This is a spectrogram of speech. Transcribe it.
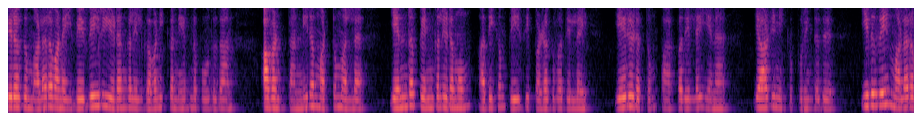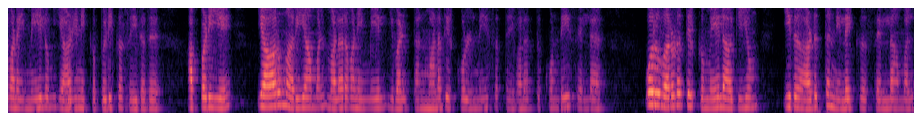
பிறகு மலரவனை வெவ்வேறு இடங்களில் கவனிக்க நேர்ந்தபோதுதான் அவன் தன்னிடம் மட்டுமல்ல எந்த பெண்களிடமும் அதிகம் பேசி பழகுவதில்லை. ஏறெடுத்தும் பார்ப்பதில்லை என யாழினிக்கு புரிந்தது. இதுவே மலரவனை மேலும் யாழினிக்கு பிடிக்க செய்தது. அப்படியே யாரும் அறியாமல் மலரவனின் மேல் இவள் தன் மனதிற்குள் நேசத்தை வளர்த்து கொண்டே செல்ல ஒரு வருடத்திற்கு மேலாகியும் இது அடுத்த நிலைக்கு செல்லாமல்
